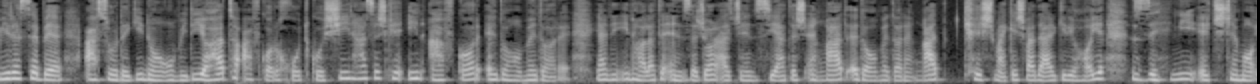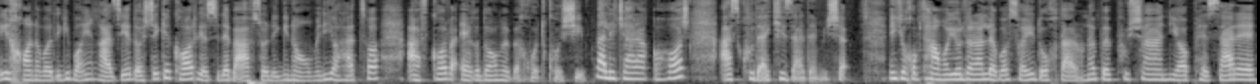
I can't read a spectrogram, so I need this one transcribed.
می‌رسه به افسردگی ناامیدی یا حتی افکار خودکشی این هستش که این افکار ادامه داره. یعنی این حالت انزجار از جنسیتش انقدر ادامه داره انقدر کشمکش و درگیری های ذهنی اجتماعی خانوادگی با این قضیه داشته که کار رسیده به افسردگی ناامیدی یا حتی افکار و اقدام به خودکشی. ولی جرقه هاش از کودکی زده میشه. اینکه خب تمایل دارن لباس های دخترانه بپوشن یا پسر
